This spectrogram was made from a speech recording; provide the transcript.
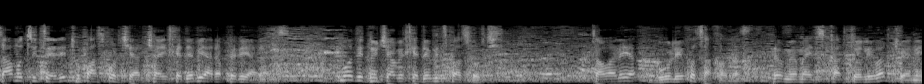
60 წელი თუ პასპორტში არ ჩაიხედები, არაფერი არ არის. მოდით ნუ ჩავიხედებით პასპორტში. თავარია გული იყო ახალგაზრდა. მე მაინც ქართველი ვარ, ჩვენი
